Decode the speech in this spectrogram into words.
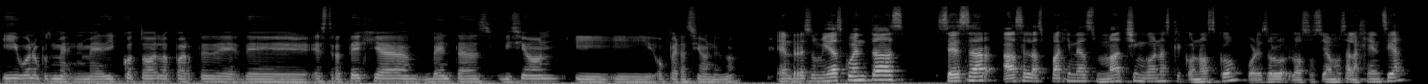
Y bueno, pues me, me dedico a toda la parte de, de estrategia, ventas, visión y, y operaciones, ¿no? En resumidas cuentas, César hace las páginas más chingonas que conozco, por eso lo, asociamos a la agencia.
